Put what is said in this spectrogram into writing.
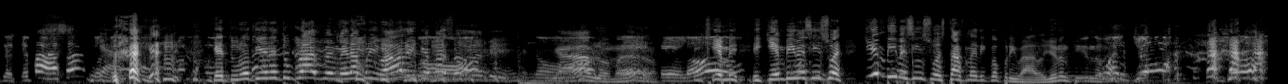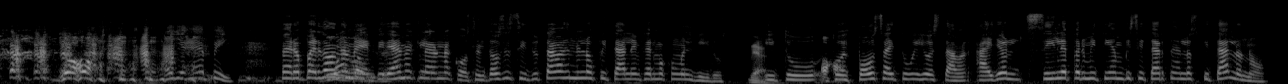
¿qué, qué pasa? Que tú no tienes tu enfermera privada. ¿Y qué pasó, no. Diablo, Eh, mano. ¿Y quién, vi- ¿Y quién vive sin su quién vive sin su staff médico privado? Yo no entiendo. Pues yo, yo, yo, Oye, Epi, Pero perdóname, déjame aclarar una cosa. Entonces, si tú estabas en el hospital enfermo con el virus y tu, tu esposa y tu hijo estaban, ¿a ellos sí le permitían visitarte en el hospital o no?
